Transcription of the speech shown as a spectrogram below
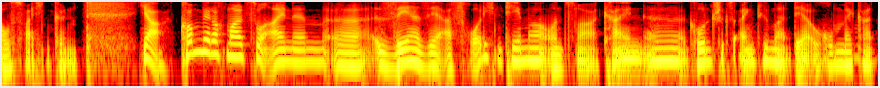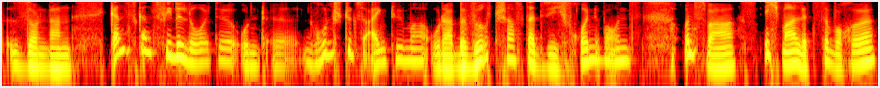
ausweichen können. Ja, kommen wir doch mal zu einem äh, sehr, sehr erfreulichen Thema und zwar kein äh, Grundstückseigentümer, der rummeckert, sondern ganz, ganz viele Leute und äh, Grundstückseigentümer oder Bewirtschafter, die sich freuen über uns. Und zwar, ich war letzte Woche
